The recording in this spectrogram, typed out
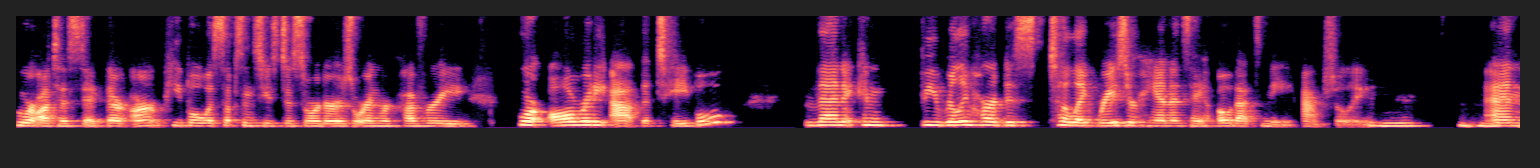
who are autistic, there aren't people with substance use disorders or in recovery who are already at the table. Then it can be really hard to, to like raise your hand and say, "Oh, that's me," actually. Mm-hmm. Mm-hmm. And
